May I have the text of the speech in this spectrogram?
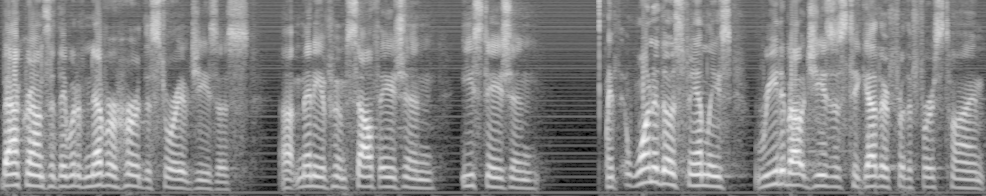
backgrounds that they would have never heard the story of Jesus, uh, many of whom South Asian, East Asian. If one of those families read about Jesus together for the first time,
